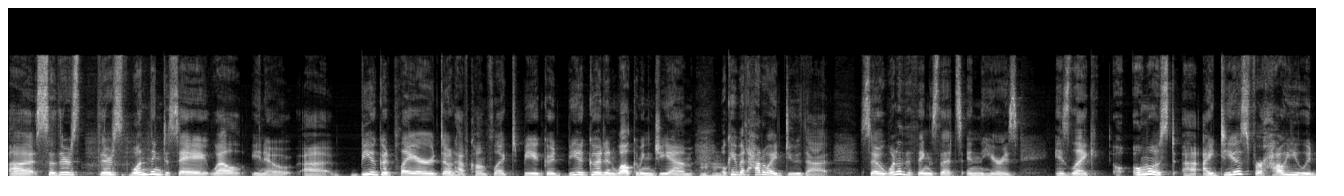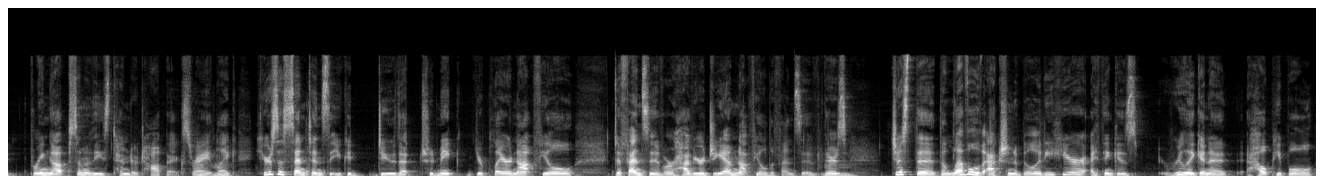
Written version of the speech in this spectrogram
Uh, so there's there's one thing to say. Well, you know, uh, be a good player, don't have conflict. Be a good be a good and welcoming GM. Okay, but how do I do that? So one of the things that's in here is is like almost uh, ideas for how you would bring up some of these tender topics, right? Like, here's a sentence that you could do that should make your player not feel defensive or have your GM not feel defensive. There's just the the level of actionability here. I think is really going to help people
